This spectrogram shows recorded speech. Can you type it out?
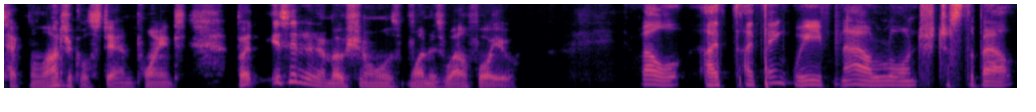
technological standpoint, but is it an emotional one as well for you? Well, I, I think we've now launched just about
